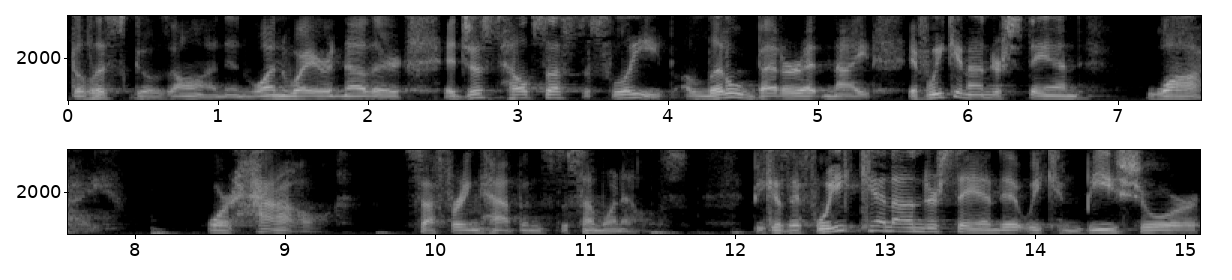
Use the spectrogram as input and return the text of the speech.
The list goes on in one way or another. It just helps us to sleep a little better at night if we can understand why or how suffering happens to someone else. Because if we can understand it, we can be sure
